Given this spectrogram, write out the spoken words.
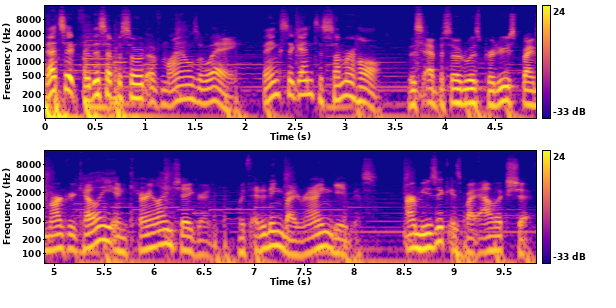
That's it for this episode of Miles Away. Thanks again to Summer Hall. This episode was produced by Margaret Kelly and Caroline Chagrin, with editing by Ryan Gabus. Our music is by Alex Schiff.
